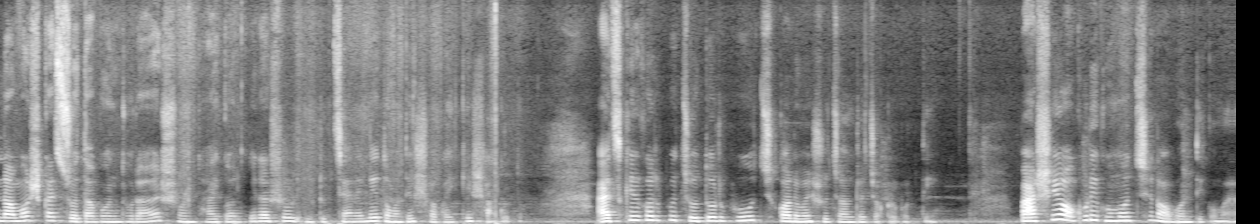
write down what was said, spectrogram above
নমস্কার শ্রোতা বন্ধুরা, সন্ধ্যায় গল্পের আসর ইউটিউব চ্যানেলে তোমাদের সবাইকে স্বাগত। আজকের গল্প চতুর্ভুজ কলমে সুচন্দ্র চক্রবর্তী। পাশে অঘরে ঘুমোচ্ছেন অবন্তী কুমার।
